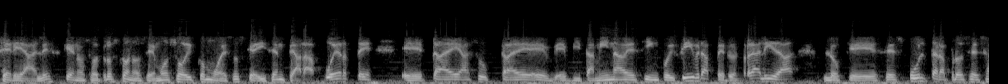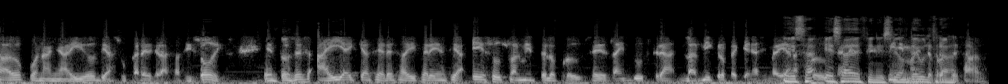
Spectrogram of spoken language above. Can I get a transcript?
cereales que nosotros conocemos hoy como esos que dicen te hará fuerte, eh, trae, azu- trae eh, eh, vitamina B5 y fibra, pero en realidad lo que es es ultraprocesado con añadidos de azúcares, grasas y sodios. Entonces ahí hay que hacer esa diferencia. Eso usualmente lo produce es la industria, las micro, pequeñas y medianas. Esa, esa definición de ultra, procesados.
